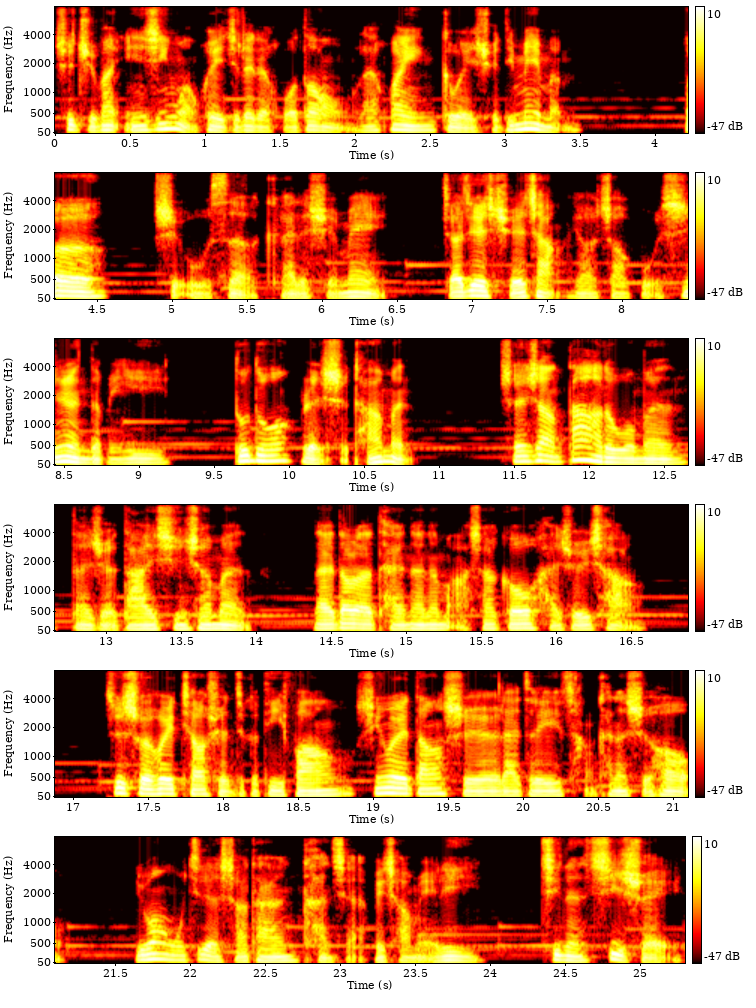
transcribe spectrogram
是举办迎新晚会之类的活动来欢迎各位学弟妹们；二是物色可爱的学妹，假借学长要照顾新人的名义，多多认识他们。身上大的我们带着大一新生们来到了台南的马沙沟海水浴场。之所以会挑选这个地方，是因为当时来这里场勘的时候，一望无际的沙滩看起来非常美丽，既能戏水，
